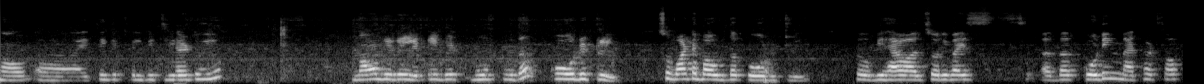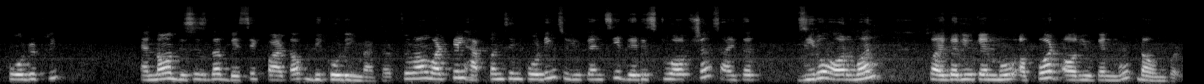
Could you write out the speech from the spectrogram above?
now uh, I think it will be clear to you. Now we will little bit move to the code tree. So what about the code tree? So we have also revised uh, the coding methods of code tree. And now this is the basic part of decoding method. So now what will happens in coding? So you can see there is two options, either 0 or 1. So either you can move upward or you can move downward.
